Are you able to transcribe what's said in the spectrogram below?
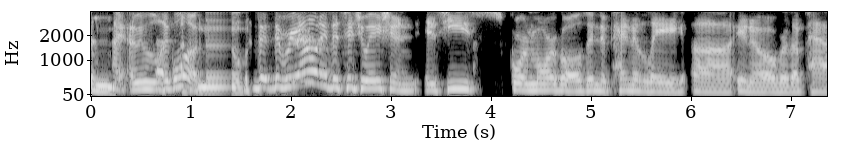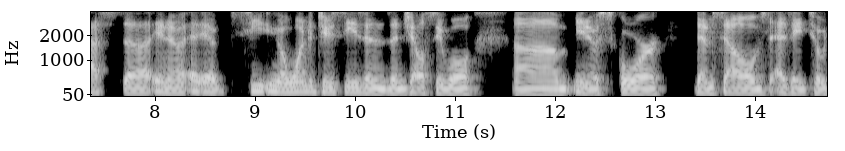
I, I, mean, like, look, no. the, the reality of the situation is he's scored more goals independently, uh, you know, over the past, uh, you know, uh, you know, one to two seasons, and Chelsea will, um, you know, score themselves as a to-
